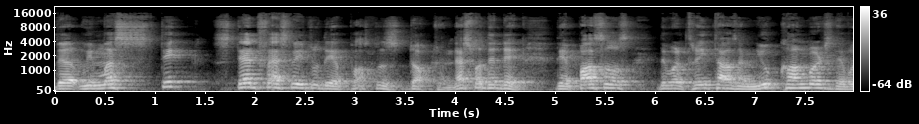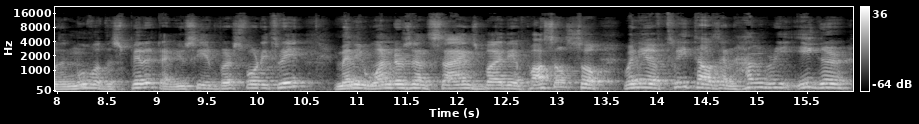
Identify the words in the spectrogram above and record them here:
The, we must stick steadfastly to the apostles' doctrine. That's what they did. The apostles there were 3,000 new converts. There was a move of the Spirit. And you see in verse 43, many wonders and signs by the apostles. So when you have 3,000 hungry, eager,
